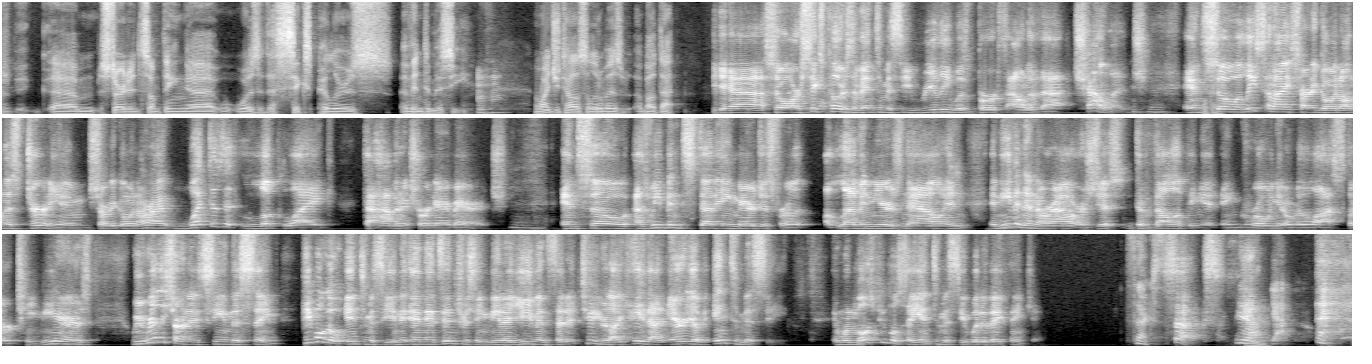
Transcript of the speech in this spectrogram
um, started something, uh, what was it the six pillars of intimacy? Mhm. Why don't you tell us a little bit about that? Yeah. So our six pillars of intimacy really was birthed out of that challenge. Mhm. And so Elise and I started going on this journey and started going, all right, what does it look like to have an extraordinary marriage. Mm. And so, as we've been studying marriages for 11 years now, and, and even in our hours, just developing it and growing it over the last 13 years, we really started seeing this thing. People go intimacy, and, and it's interesting. Nina, you even said it too. You're like, hey, that area of intimacy. And when most people say intimacy, what are they thinking? Sex. Sex. Yeah. Yeah.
